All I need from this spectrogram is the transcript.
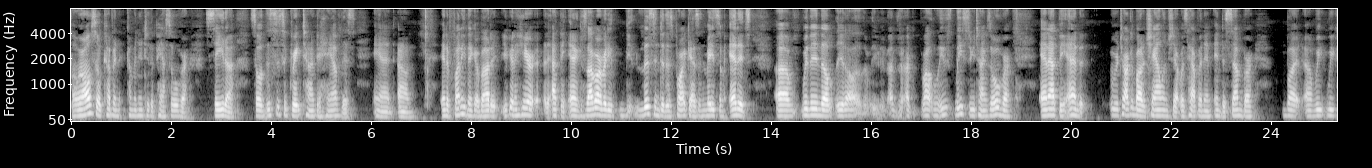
but we're also coming coming into the Passover Seder. So this is a great time to have this. And um, and a funny thing about it, you're going to hear at the end because I've already listened to this podcast and made some edits uh, within the you know about at least, at least three times over. And at the end, we were talking about a challenge that was happening in December, but uh, we we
